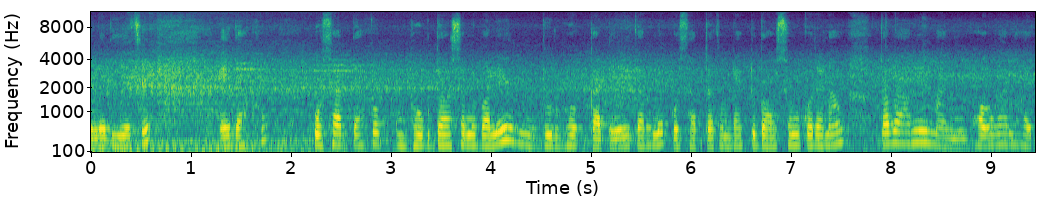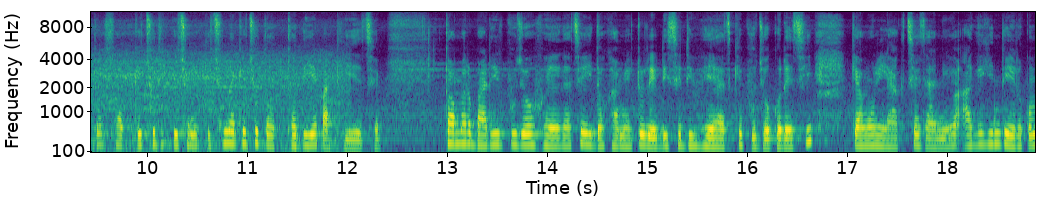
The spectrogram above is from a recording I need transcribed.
এনে দিয়েছে। এই দেখো, প্রসাদ দেখো, ভোগ দর্শনে বলে দুর্ভোগ কাটে, এই কারণে প্রসাদটা তোমরা একটু দর্শন করে নাও। তবে আমি মানি, ভগবান হয়তো সব কিছুরই পিছনে কিছু না কিছু তথ্য দিয়ে পাঠিয়েছে। তো আমার বাড়ির পুজো হয়ে গেছে এই দেখো আমি একটু রেডি সেডি হয়ে আজকে পুজো করেছি। কেমন লাগছে জানিও? আগে কিন্তু এরকম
